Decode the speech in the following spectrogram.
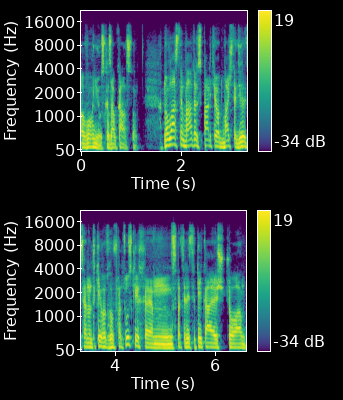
вогню, сказав Калсон. Ну, власне, багато експертів, от бачите, діляться на таких от французьких ем, спеціалістів, які кажуть, що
